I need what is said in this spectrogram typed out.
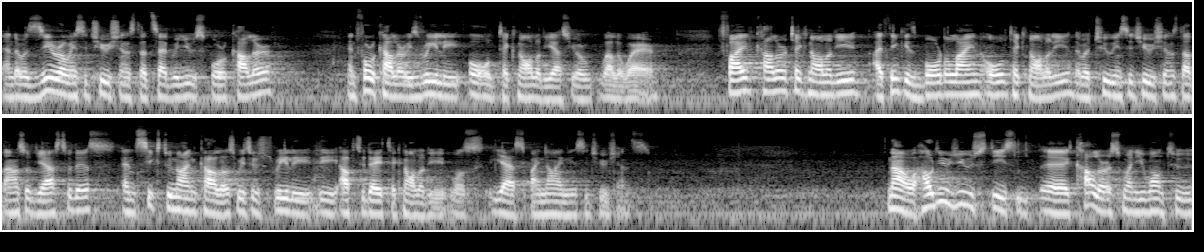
and there were zero institutions that said we use four color. And four color is really old technology, as you're well aware. Five color technology, I think is borderline old technology. There were two institutions that answered yes to this. And six to nine colors, which is really the up-to-date technology, was yes by nine institutions. Now, how do you use these uh, colors when you want to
